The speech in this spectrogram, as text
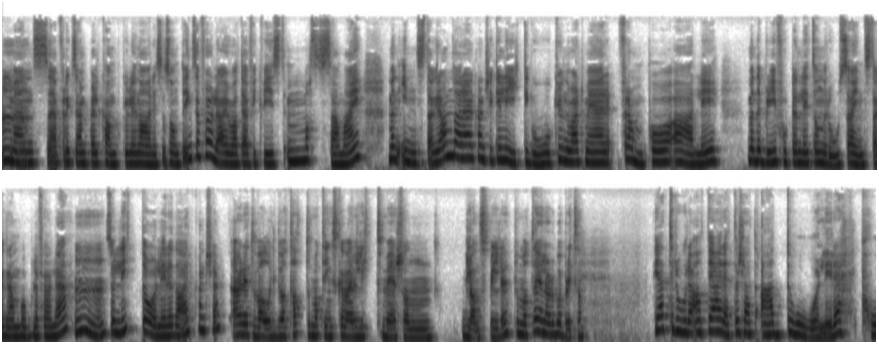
Mens eh, eksempel Kamp Kulinaris og sånne ting, så føler jeg jo at jeg fikk vist masse av meg. Men Instagram, der er jeg kanskje ikke like god. Kunne vært mer frampå, ærlig. Men det blir fort en litt sånn rosa Instagram-boble, føler jeg. Mm. Så litt dårligere der, kanskje. Er det et valg du har tatt om at ting skal være litt mer sånn glansbilde, på en måte, eller har det bare blitt sånn? Jeg tror at jeg rett og slett er dårligere på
